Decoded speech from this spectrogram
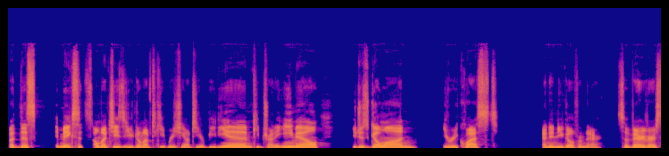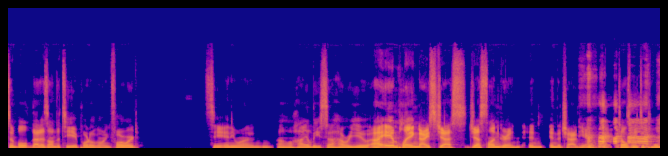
but this it makes it so much easier. You don't have to keep reaching out to your BDM, keep trying to email. You just go on, you request, and then you go from there. So very, very simple. That is on the TA portal going forward. See anyone? Oh, hi Lisa. How are you? I am playing nice, Jess. Jess Lundgren in in the chat here tells me to. Play.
